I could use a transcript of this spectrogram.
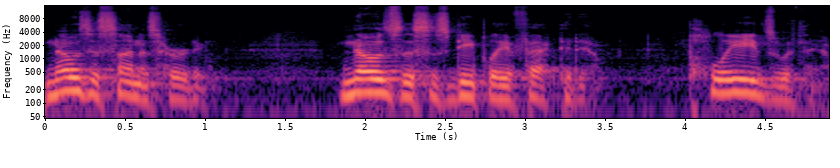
knows his son is hurting, knows this has deeply affected him, pleads with him.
